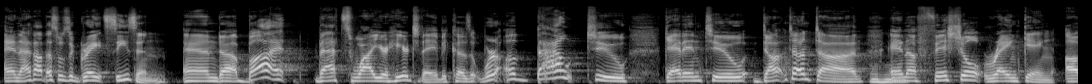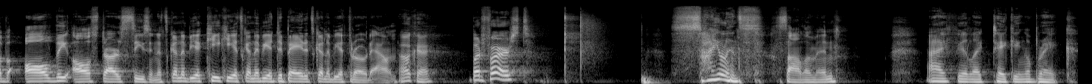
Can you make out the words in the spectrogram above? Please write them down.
And I thought this was a great season. And uh, but that's why you're here today because we're about to get into dun dun dun an official ranking of all the All Stars season. It's going to be a kiki. It's going to be a debate. It's going to be a throwdown. okay. But first, silence, Solomon. I feel like taking a break.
